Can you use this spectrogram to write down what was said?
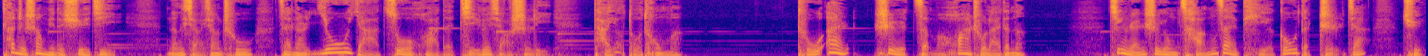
看着上面的血迹，能想象出在那儿优雅作画的几个小时里，它有多痛吗？图案是怎么画出来的呢？竟然是用藏在铁钩的指甲去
